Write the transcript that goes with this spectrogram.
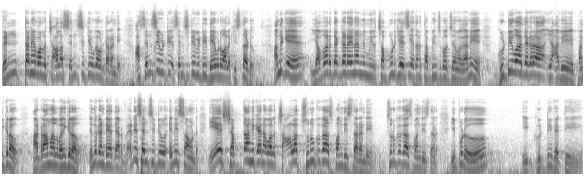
వెంటనే వాళ్ళు చాలా సెన్సిటివ్గా ఉంటారండి. ఆ సెన్సిటివిటీ సెన్సిటివిటీ దేవుడు వాళ్ళకి ఇస్తాడు. అందుకే ఎవరి దగ్గరైనా మీరు చప్పుడు చేసి ఏదైనా తప్పించుకోవచ్చేమో కానీ గుడ్డి వారి దగ్గర అవి పనికిరావు. ఆ డ్రామాలు పనికిరావు. ఎందుకంటే they are very sensitive any sound ఏ శబ్దానికైనా వాళ్ళు చాలా చురుకుగా స్పందిస్తారండి. చురుకుగా స్పందిస్తారు. ఇప్పుడు ఈ గుడ్డి వ్యక్తి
